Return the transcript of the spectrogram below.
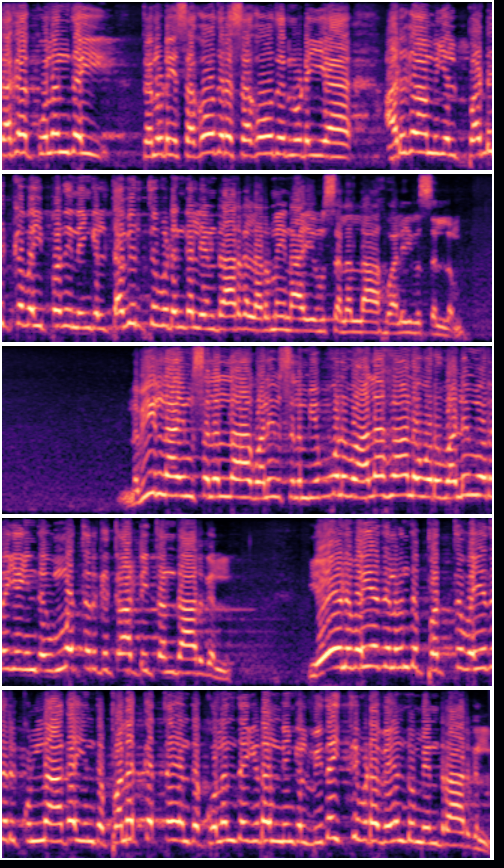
சக குழந்தை தன்னுடைய சகோதர சகோதரனுடைய அருகாமையில் படுக்க வைப்பதை நீங்கள் தவிர்த்து விடுங்கள் என்றார்கள் அருமை நாயும் செல்லல்லாஹ் வளைவு செல்லும் நபீல் நாயும் ஸல்லல்லாஹு அலைஹி செல்லும் எவ்வளவு அழகான ஒரு வழிமுறையை இந்த உம்மத்திற்கு காட்டி தந்தார்கள். ஏழு வயதிலிருந்து பத்து வயதிற்குள்ளாக இந்த பழக்கத்தை அந்த குழந்தையிடம் நீங்கள் விதைத்து விட வேண்டும் என்றார்கள்.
